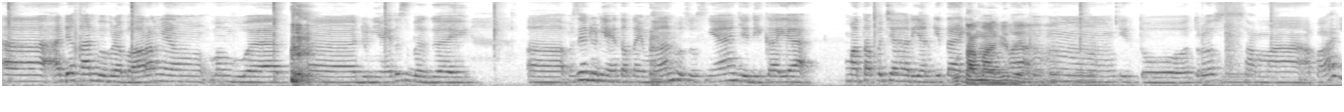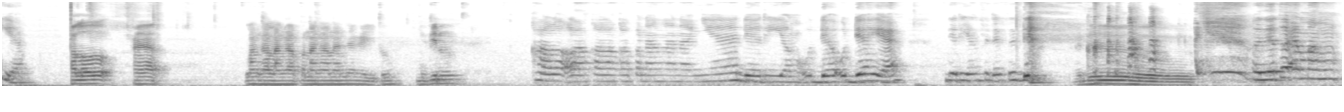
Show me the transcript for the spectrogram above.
eh, ada kan beberapa orang yang membuat eh, dunia itu sebagai eh, maksudnya dunia entertainment khususnya jadi kayak mata pencaharian kita Utama gitu, gitu ya. Mm-mm, gitu terus sama apa lagi ya kalau kayak langkah-langkah penanganannya kayak gitu. Mungkin kalau langkah-langkah penanganannya dari yang udah-udah ya dari yang sudah-sudah. Aduh. Maksudnya tuh emang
